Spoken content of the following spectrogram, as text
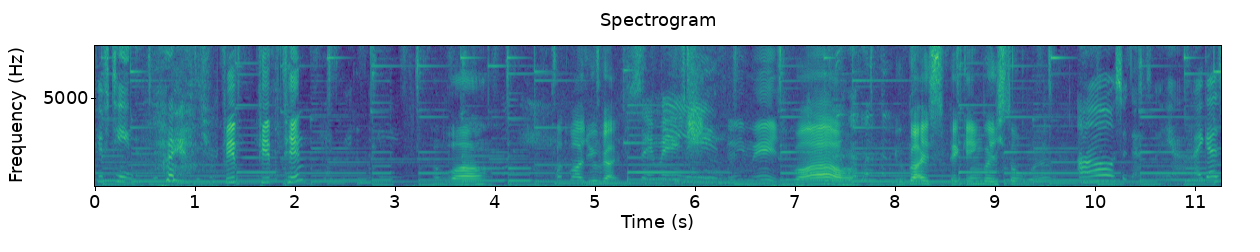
15. Fif- 15? Wow. What about you guys? Same age. Same age. Wow. You guys speak English so well. oh, so that's why. Yeah, I guess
